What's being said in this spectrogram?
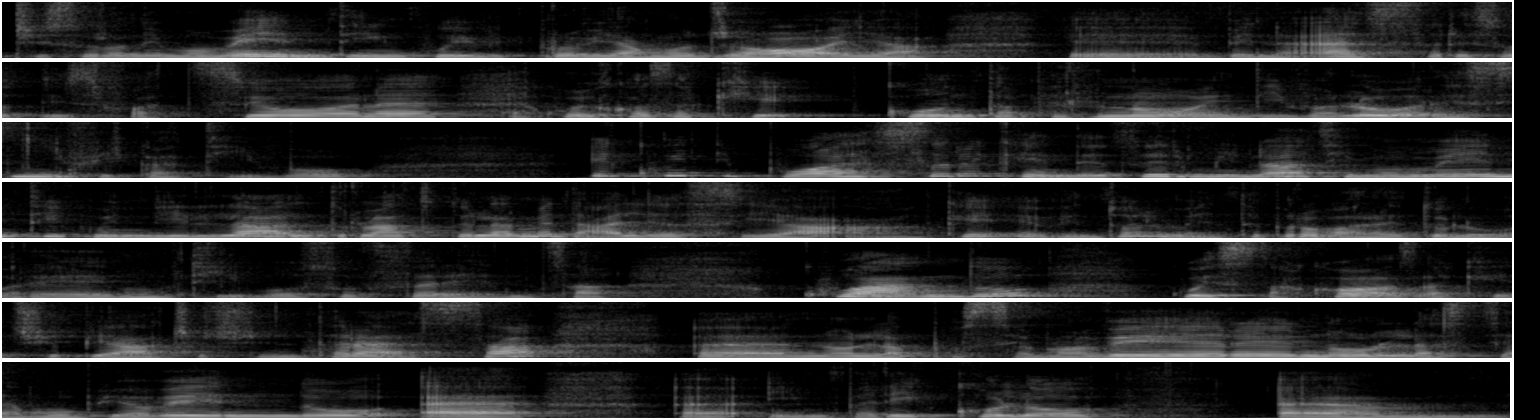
ci sono dei momenti in cui proviamo gioia, eh, benessere, soddisfazione, è qualcosa che conta per noi di valore significativo e quindi può essere che in determinati momenti, quindi l'altro lato della medaglia sia anche eventualmente provare dolore emotivo, sofferenza, quando questa cosa che ci piace, ci interessa, eh, non la possiamo avere, non la stiamo più avendo, è eh, in pericolo, ehm,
